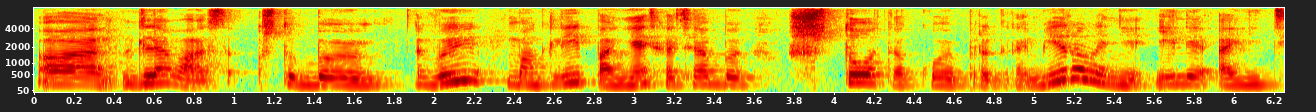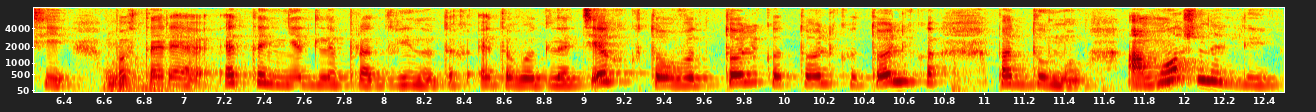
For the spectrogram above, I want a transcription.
для вас, чтобы вы могли понять хотя бы, что такое программирование или IT. Повторяю, это не для продвинутых, это вот для тех, кто вот только-только-только подумал, а можно ли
